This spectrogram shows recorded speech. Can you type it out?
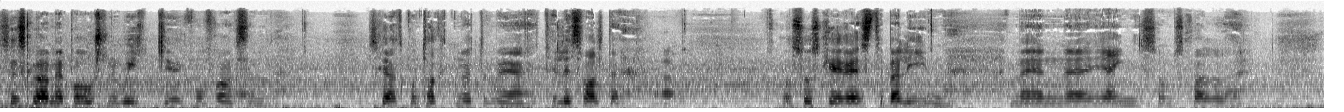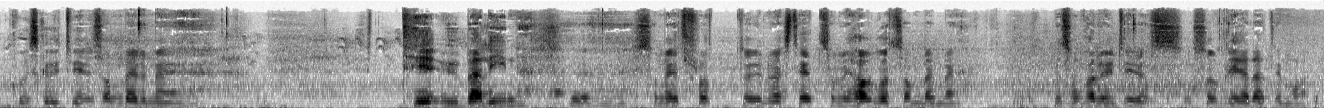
Så jeg skal være med på Ocean Week-konferansen. Skal jeg ha et kontaktmøte med tillitsvalgte. Og så skal jeg reise til Berlin med en uh, gjeng som skal hvor vi skal utvide samarbeidet med TU Berlin, som er et flott universitet som vi har godt samarbeid med, men som kan utvides. Og Så blir jeg der til i morgen.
